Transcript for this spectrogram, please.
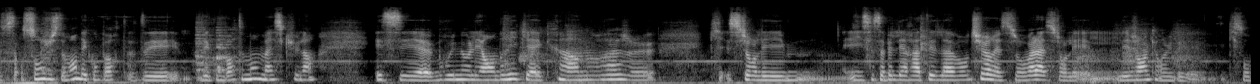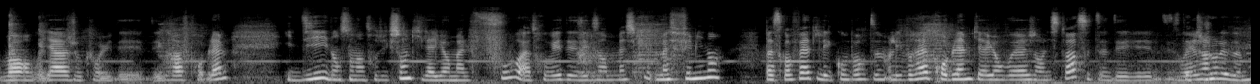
sont justement des, comport des, des comportements masculins. Et c'est Bruno Léandri qui a écrit un ouvrage sur les, et ça s'appelle les ratés de l'aventure et sur voilà sur les, les gens qui ont eu des, qui sont morts en voyage ou qui ont eu des, des graves problèmes. Il dit dans son introduction qu'il a eu un mal fou à trouver des exemples masculins, féminins. Parce qu'en fait, les comportements, les vrais problèmes qu'il y a eu en voyage dans l'histoire, c'était des, des C'était toujours les hommes.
